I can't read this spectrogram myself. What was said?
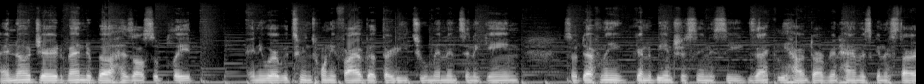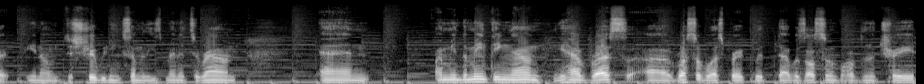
I know Jarred Vanderbilt has also played anywhere between 25 to 32 minutes in a game. So definitely going to be interesting to see exactly how Darvin Ham is going to start, you know, distributing some of these minutes around. And I mean, the main thing now you have Russ, uh, Russell Westbrook, with that was also involved in the trade.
